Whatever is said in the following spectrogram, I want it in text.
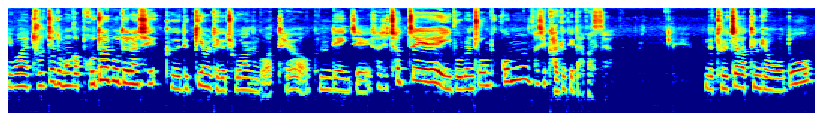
이번에 둘째도 뭔가 보들보들한 시, 그 느낌을 되게 좋아하는 것 같아요. 근데 이제 사실 첫째 이불은 조금 사실 가격이 나갔어요. 근데 둘째 같은 경우도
